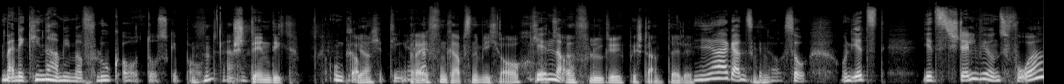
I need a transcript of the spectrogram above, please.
Meine Kinder haben immer Flugautos gebaut. Ja. Ständig. Unglaubliche ja. Dinge. ja. Reifen gab es nämlich auch. Genau. Und, äh, Flügelbestandteile. Ja, ganz genau. So. Und jetzt, jetzt stellen wir uns vor,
